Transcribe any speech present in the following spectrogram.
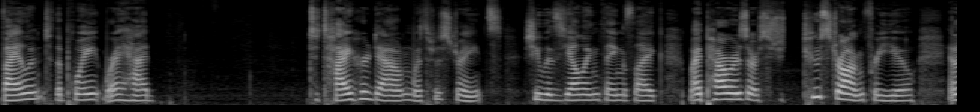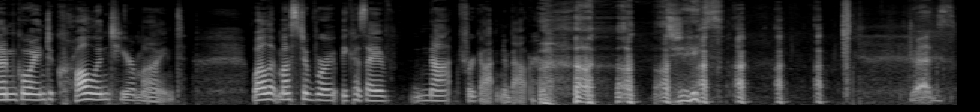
violent to the point where I had to tie her down with restraints. She was yelling things like, My powers are too strong for you, and I'm going to crawl into your mind. Well, it must have worked because I have not forgotten about her. Jeez. Drugs.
